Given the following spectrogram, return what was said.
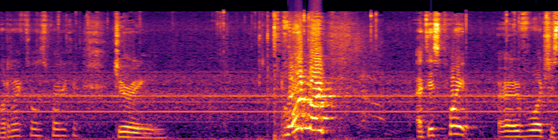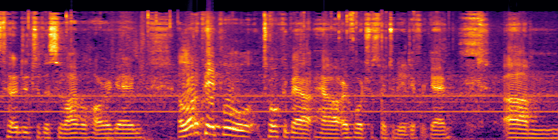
what did I call this part again? During Horde. At this point, Overwatch has turned into the survival horror game. A lot of people talk about how Overwatch was supposed to be a different game, um,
